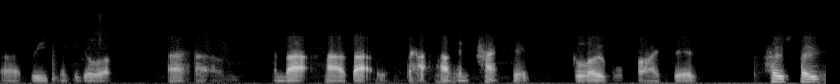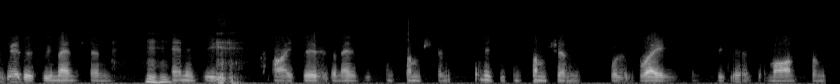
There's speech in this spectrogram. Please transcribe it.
uh, region of Europe, um, and that has that that has impacted global prices. Post COVID, as we mentioned, Mhm. energy prices and energy consumption, energy consumption was raised, in particular demand from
